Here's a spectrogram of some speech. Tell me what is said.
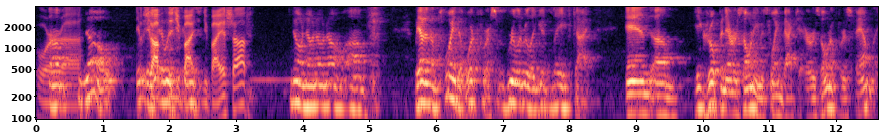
or Um, uh, no, a shop? was- did you buy? was- did you buy a shop? No, no, no, no. Um, we had an employee that worked for us, a really, really good lathe guy. And um, he grew up in Arizona. He was going back to Arizona for his family.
